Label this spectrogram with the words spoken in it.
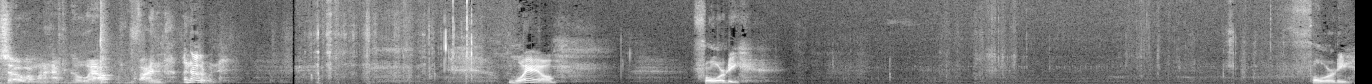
So I'm gonna have to go out and find another one. Well, 40. Forty.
